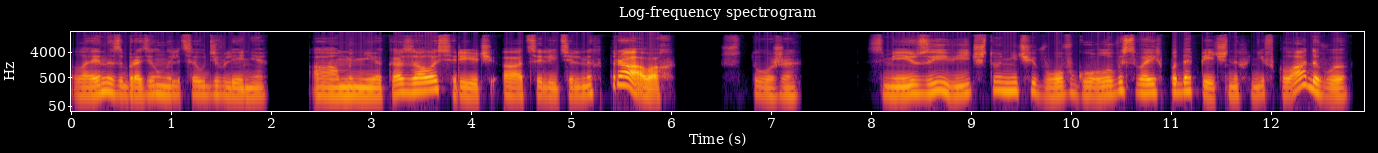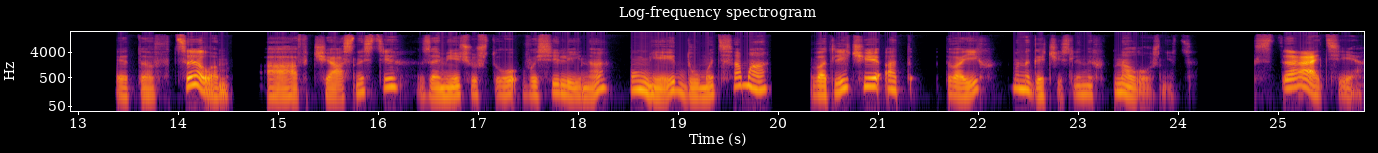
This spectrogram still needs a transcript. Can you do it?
Лаэн изобразил на лице удивление. А мне казалось речь о целительных травах. Что же? Смею заявить, что ничего в головы своих подопечных не вкладываю. Это в целом. А в частности, замечу, что Василина умеет думать сама, в отличие от твоих многочисленных наложниц. Кстати,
